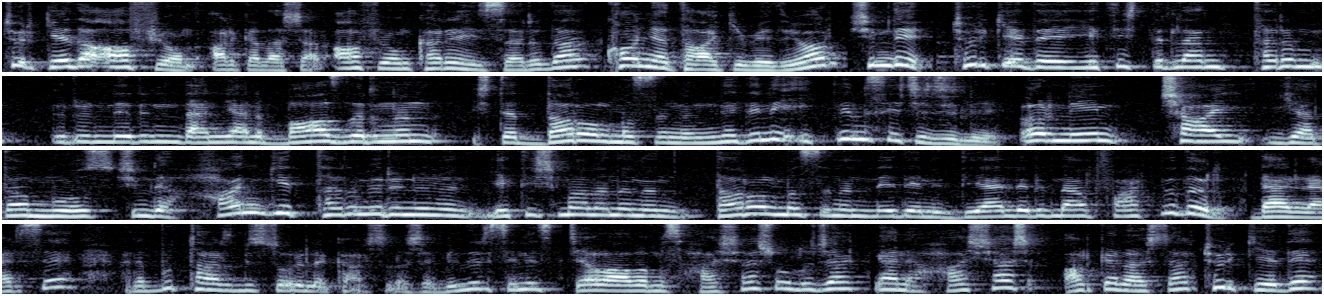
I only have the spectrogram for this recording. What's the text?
Türkiye'de Afyon arkadaşlar. Afyon Karahisar'ı da Konya takip ediyor. Şimdi Türkiye'de yetiştirilen tarım ürünlerinden yani bazılarının işte dar olmasının nedeni iklim seçiciliği. Örneğin çay ya da muz. Şimdi hangi tarım ürününün yetişme alanının dar olmasının nedeni diğerlerinden farklıdır derlerse hani bu tarz bir soruyla karşılaşabilirsiniz. Cevabımız haşhaş olacak. Yani haşhaş arkadaşlar Türkiye'de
